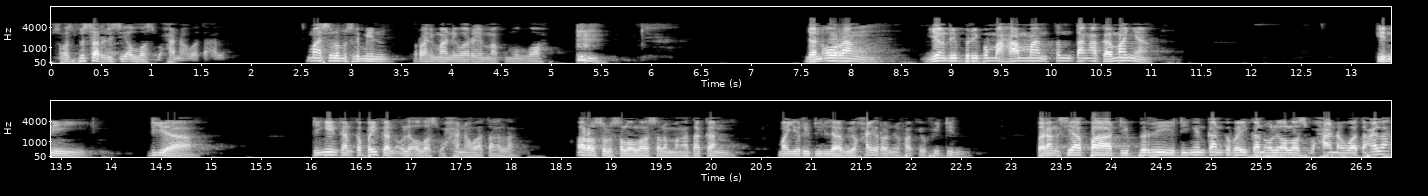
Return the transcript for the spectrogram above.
sangat besar di sisi Allah Subhanahu wa taala. Masyaallah muslimin rahimani wa rahimakumullah. Dan orang yang diberi pemahaman tentang agamanya ini dia diinginkan kebaikan oleh Allah Subhanahu wa taala. Rasulullah sallallahu alaihi wasallam mengatakan, "Mayuridillahu khairan yufaqihu fidin." Barang siapa diberi diinginkan kebaikan oleh Allah Subhanahu wa taala,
